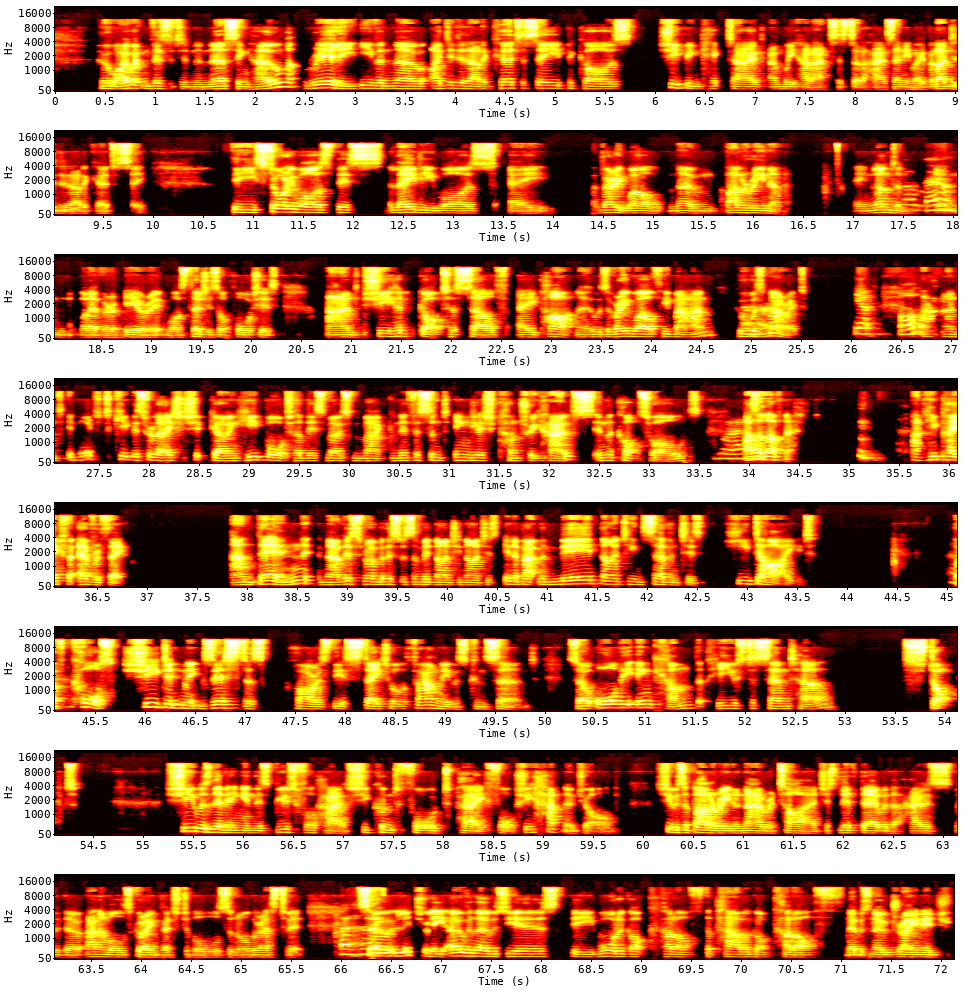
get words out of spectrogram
who I went and visited in a nursing home, really, even though I did it out of courtesy because she'd been kicked out and we had access to the house anyway, but I did it mm-hmm. out of courtesy the story was this lady was a, a very well known ballerina in London oh, wow. in whatever era it was, 30s or 40s. And she had got herself a partner who was a very wealthy man who uh-huh. was married. Yeah. Oh. And in order to keep this relationship going, he bought her this most magnificent English country house in the Cotswolds Wow. as a love nest. and he paid for everything. And then, now this, remember, this was the mid 1990s. In about the mid 1970s, he died. Uh-huh. Of course, she didn't exist as far as the estate or the family was concerned. So all the income that he used to send her stopped. She was living in this beautiful house she couldn't afford to pay for. She had no job. She was a ballerina, now retired, just lived there with her house, with her animals, growing vegetables, and all the rest of it. Uh-huh. So literally over those years, the water got cut off, the power got cut off, there was no drainage,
